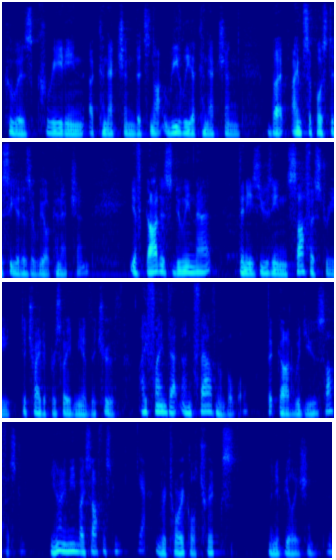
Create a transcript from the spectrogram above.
who is creating a connection that's not really a connection, but I'm supposed to see it as a real connection. If God is doing that, then he's using sophistry to try to persuade me of the truth. I find that unfathomable that God would use sophistry. You know what I mean by sophistry? yeah. Rhetorical tricks, manipulation. Yeah.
